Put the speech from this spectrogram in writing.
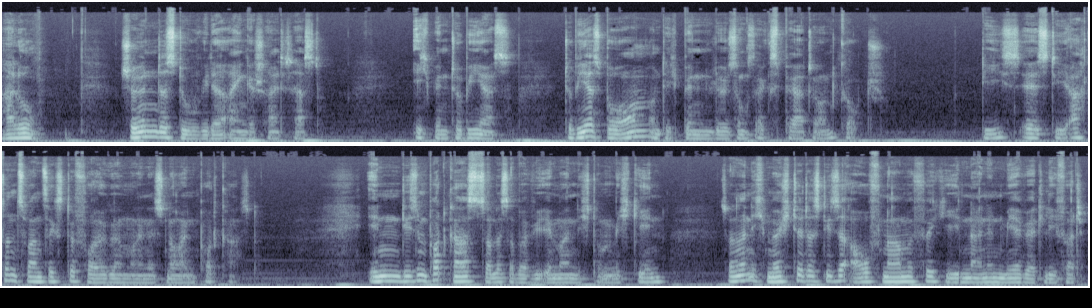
Hallo, schön, dass du wieder eingeschaltet hast. Ich bin Tobias, Tobias Born und ich bin Lösungsexperte und Coach. Dies ist die 28. Folge meines neuen Podcasts. In diesem Podcast soll es aber wie immer nicht um mich gehen, sondern ich möchte, dass diese Aufnahme für jeden einen Mehrwert liefert.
